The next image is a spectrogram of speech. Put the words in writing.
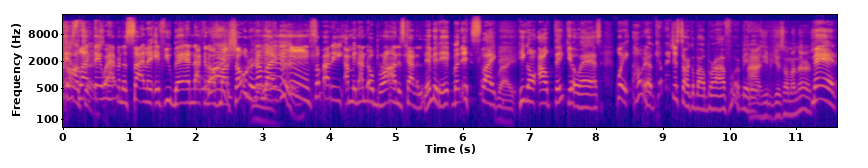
it's like they were having a silent if you bad knock it off my shoulder and I'm like mm, somebody I mean I know Bran is kind of limited but it's like Right. he gonna outthink your ass wait hold up can we just talk about Bran for a minute Ah, he gets on my nerves. man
